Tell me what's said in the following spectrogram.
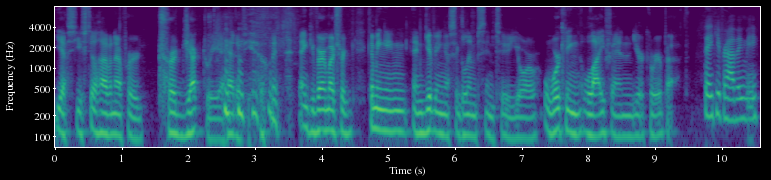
Yes, you still have an upward trajectory ahead of you. Thank you very much for coming in and giving us a glimpse into your working life and your career path. Thank you for having me.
